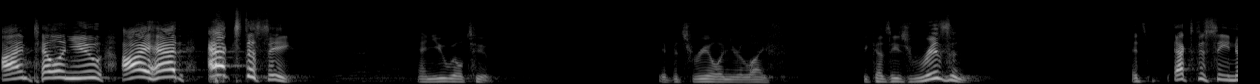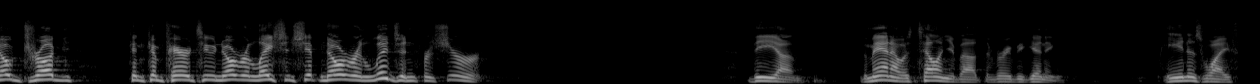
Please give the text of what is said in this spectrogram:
I'm telling you, I had ecstasy. And you will too, if it's real in your life, because He's risen. It's ecstasy no drug can compare to, no relationship, no religion for sure. The, uh, the man I was telling you about at the very beginning, he and his wife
